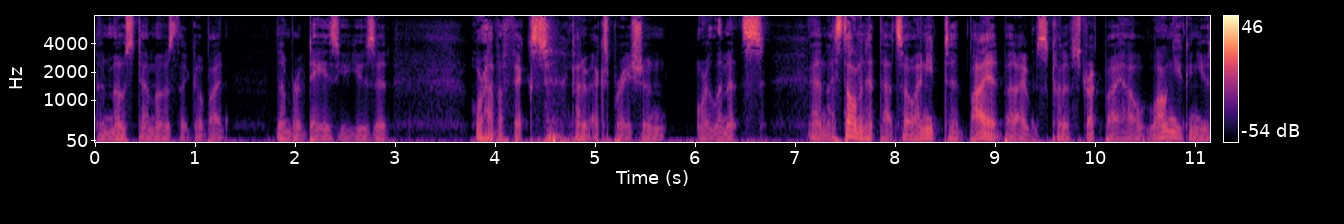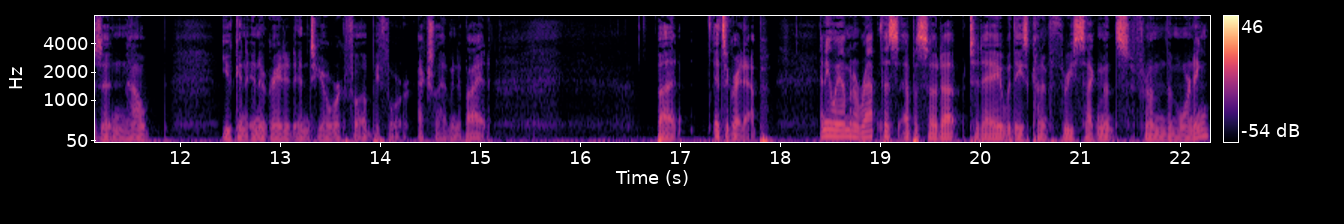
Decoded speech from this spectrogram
than most demos that go by the number of days you use it or have a fixed kind of expiration or limits and I still haven't hit that. So I need to buy it, but I was kind of struck by how long you can use it and how you can integrate it into your workflow before actually having to buy it. But it's a great app. Anyway, I'm going to wrap this episode up today with these kind of three segments from the morning.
